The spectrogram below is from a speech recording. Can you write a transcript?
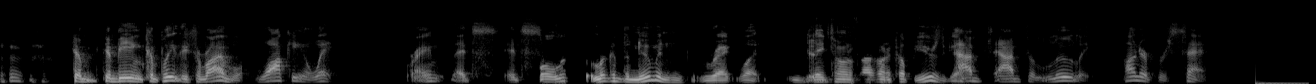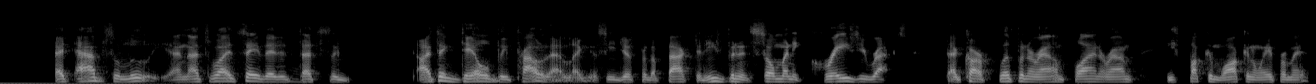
to, to being completely survivable, walking away. Right? It's it's Well, look, look at the Newman wreck. What Daytona 500 a couple years ago. ab- absolutely hundred percent. Absolutely, and that's why I'd say that it, that's the. I think Dale will be proud of that legacy just for the fact that he's been in so many crazy wrecks. That car flipping around, flying around, he's fucking walking away from it.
